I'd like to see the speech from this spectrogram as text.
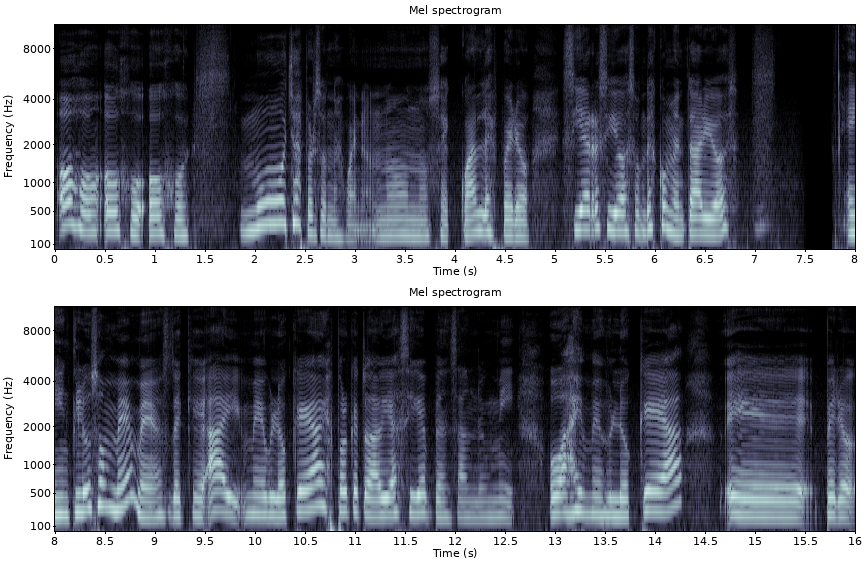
Ojo, ojo, ojo muchas personas, bueno, no, no sé cuáles, pero sí he recibido bastantes comentarios e incluso memes de que, ay, me bloquea es porque todavía sigue pensando en mí. O, ay, me bloquea, eh, pero,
